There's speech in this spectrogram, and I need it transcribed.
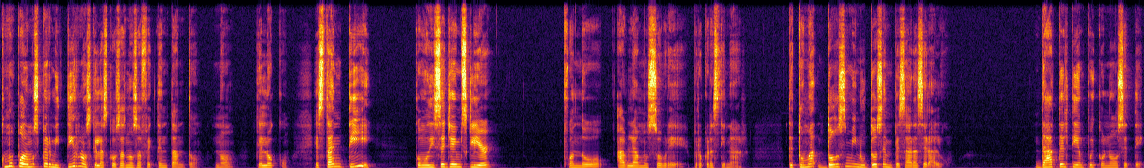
¿Cómo podemos permitirnos que las cosas nos afecten tanto? ¿No? Qué loco. Está en ti. Como dice James Clear, cuando hablamos sobre procrastinar, te toma dos minutos empezar a hacer algo. Date el tiempo y conócete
